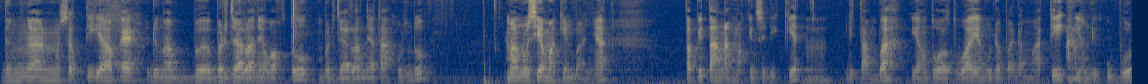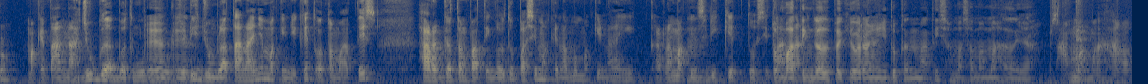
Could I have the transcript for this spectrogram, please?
Dengan setiap eh dengan be- berjalannya waktu berjalannya tahun tuh manusia makin banyak tapi tanah makin sedikit Hmm. ditambah yang tua-tua yang udah pada mati yang dikubur pakai tanah juga buat ngubur Iya, iya. jadi jumlah tanahnya makin dikit otomatis harga tempat tinggal tuh pasti makin lama makin naik karena makin sedikit tuh si Hmm. tempat tanah tinggal bagi orang yang hidup dan mati sama-sama mahal ya sama mahal.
